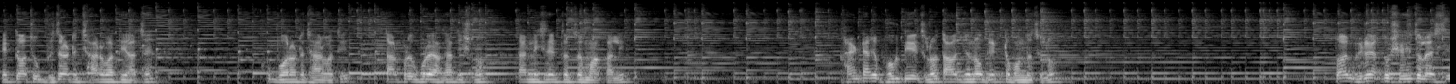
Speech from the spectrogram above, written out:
দেখতে পাচ্ছ ভিতরে একটা ঝাড়বাতি আছে। খুব বড় একটা ঝাড়বাতি। তারপরে উপরে রাধাকৃষ্ণ, তার নিচে দেখতে পাচ্ছ মা কালী। খানিকটা আগে ভোগ দিয়েছিল, তার জন্য গেটটা বন্ধ ছিল। তো আমি ভিডিও একদম শেষে চলে এসেছি।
